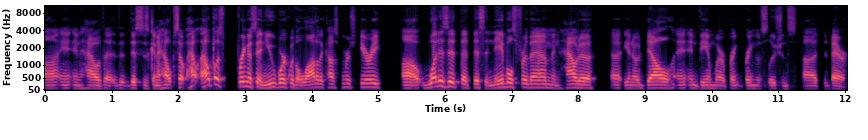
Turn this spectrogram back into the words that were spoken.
uh, and, and, how the, the, this is going to help. So help, help us bring us in. You work with a lot of the customers, Thierry. Uh, what is it that this enables for them and how to, you know, Dell and, and, VMware bring, bring those solutions to bear?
